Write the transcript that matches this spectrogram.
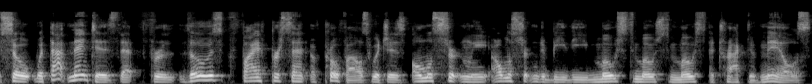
so what that meant is that for those 5% of profiles which is almost certainly almost certain to be the most most most attractive males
